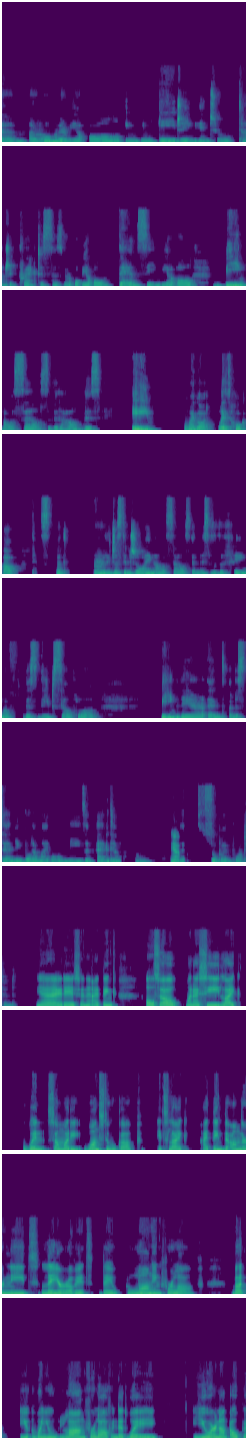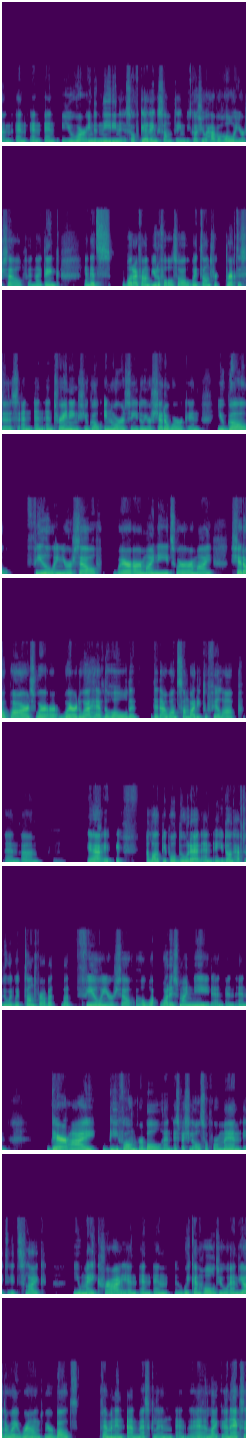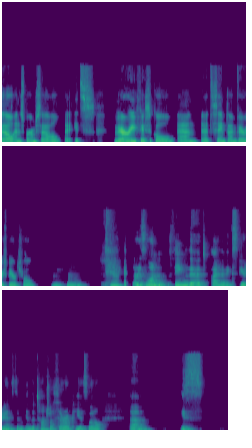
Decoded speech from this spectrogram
um, a room where we are all in, engaging into tantric practices, where we are all dancing, we are all being ourselves without this aim. Oh my God, let's hook up. But really just enjoying ourselves. And this is the thing of this deep self love. Being there and understanding what are my own needs and acting yeah. on. Yeah. super important. Yeah, it is. And I think also when I see like when somebody wants to hook up, it's like I think the underneath layer of it, they longing for love. But you when you long for love in that way you are not open and and and you are in the neediness of getting something because you have a hole in yourself. And i think and that's what i found beautiful also with tantric practices and and and trainings. You go inwards and you do your shadow work and you go feel in yourself where are my needs? Where are my shadow parts? Where are where do i have the hole that that i want somebody to fill up? And um yeah if, if a lot of people do that and, and you don't have to do it with tantra but but feel in yourself oh what what is my need? And and and dare i be vulnerable? And especially also for men it, it's like you may cry and and and we can hold you and the other way around. We're both feminine and masculine and eh, like an egg cell and a sperm cell it's very physical and at the same time very spiritual. Mm-hmm. Yeah. And there is one thing that I have experienced in, in the Tantra therapy as well, um, is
